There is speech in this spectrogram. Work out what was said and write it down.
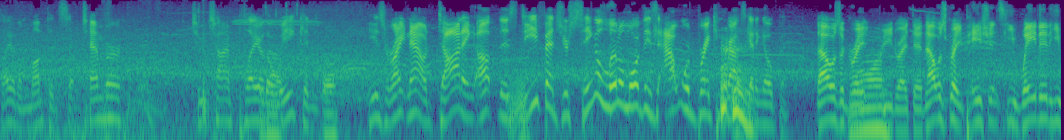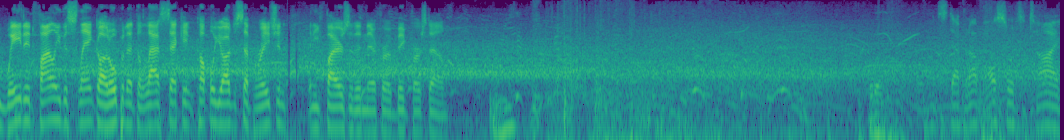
Player of the month in September. Two-time player of the week, and he's right now dotting up this defense. You're seeing a little more of these outward breaking routes getting open. That was a great read right there. That was great patience. He waited, he waited. Finally, the slant got open at the last second, couple yards of separation, and he fires it in there for a big first down. Stepping up all sorts of time.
